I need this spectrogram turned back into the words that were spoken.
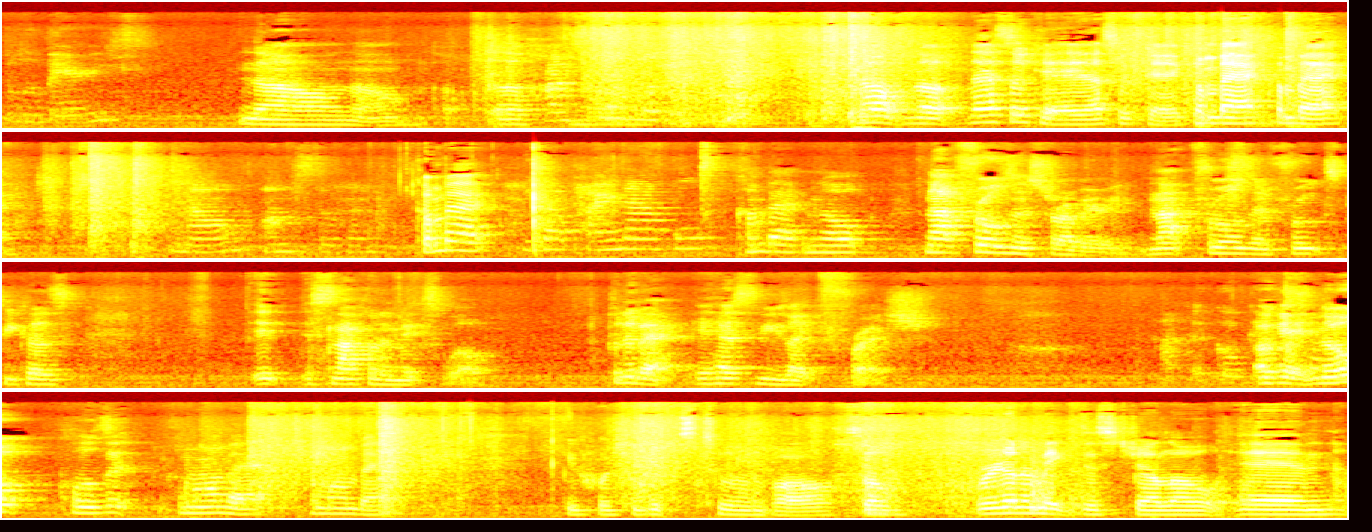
Blueberries. No, no. Ugh. I'm still looking. No, no, that's okay. That's okay. Come back, come back. No, I'm still looking. Come back. Pineapple? Come back. No, not frozen strawberry. Not frozen fruits because it, it's not going to mix well. Put it back. It has to be like fresh. I could go get Okay, some. nope. Close it. Come on back. Come on back. Before she gets too involved. So we're gonna make this jello and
